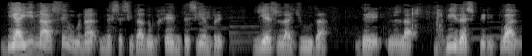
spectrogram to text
De ahí nace una necesidad urgente siempre y es la ayuda de la vida espiritual,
